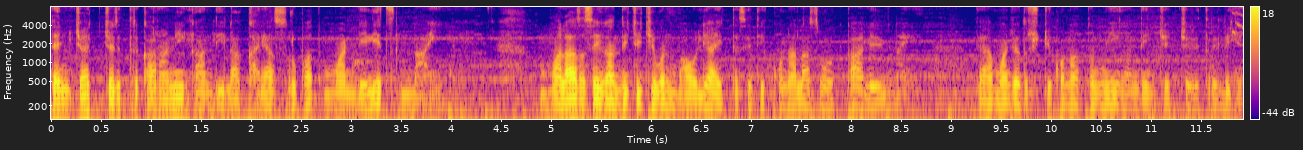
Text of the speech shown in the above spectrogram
त्यांच्या चरित्रकाराने गांधीला खऱ्या स्वरूपात मांडलेलेच नाही. मला जसे गांधीचे जीवन भावले आहेत तसे ते कोणालाच ओळखता आलेले नाही. त्या माझ्या दृष्टिकोनातून मी गांधींचे चरित्र लिहीन.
